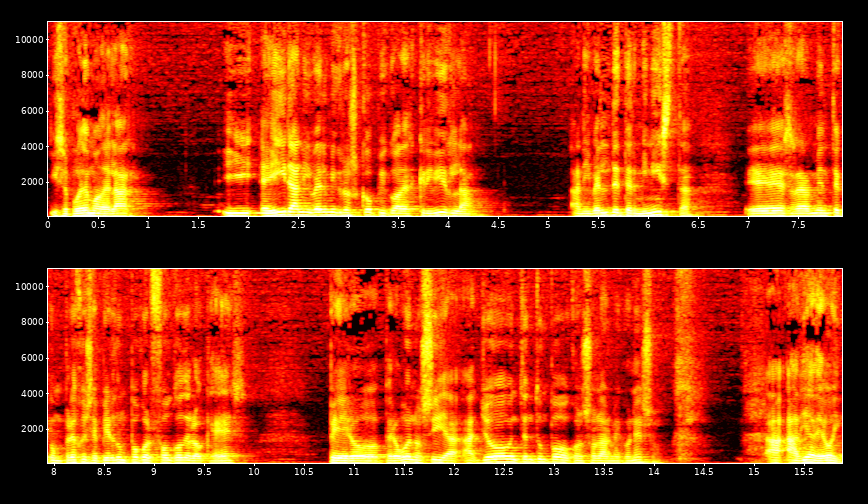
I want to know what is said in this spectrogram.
y se puede modelar. Y, e ir a nivel microscópico a describirla a nivel determinista es realmente complejo y se pierde un poco el foco de lo que es. Pero, pero bueno, sí, yo intento un poco consolarme con eso. A, día de hoy.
